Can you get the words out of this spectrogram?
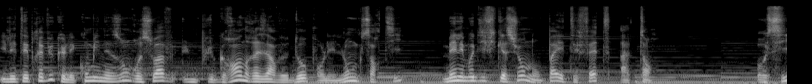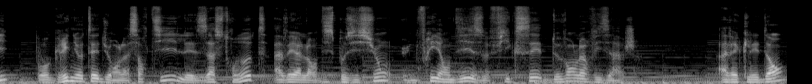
il était prévu que les combinaisons reçoivent une plus grande réserve d'eau pour les longues sorties, mais les modifications n'ont pas été faites à temps. Aussi, pour grignoter durant la sortie, les astronautes avaient à leur disposition une friandise fixée devant leur visage. Avec les dents,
